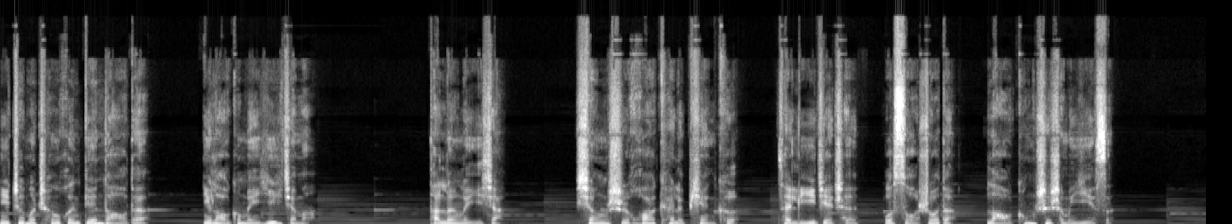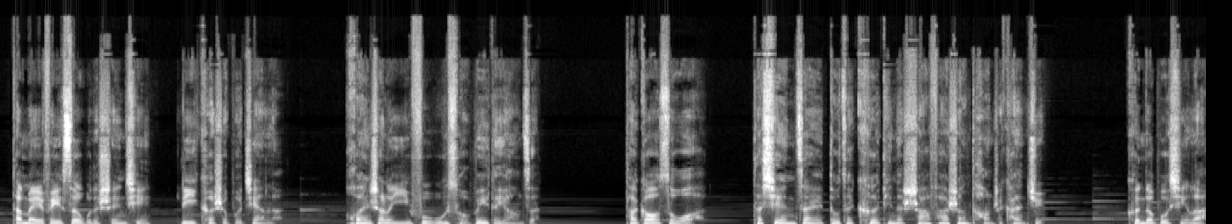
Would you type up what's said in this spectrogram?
你这么神魂颠倒的，你老公没意见吗？”他愣了一下，像是花开了片刻，才理解成我所说的“老公”是什么意思。他眉飞色舞的神情立刻是不见了，换上了一副无所谓的样子。他告诉我，他现在都在客厅的沙发上躺着看剧，困得不行了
